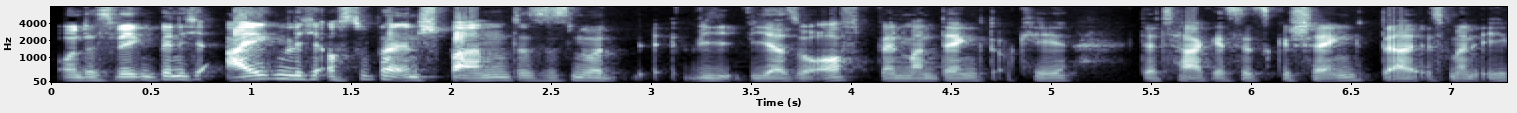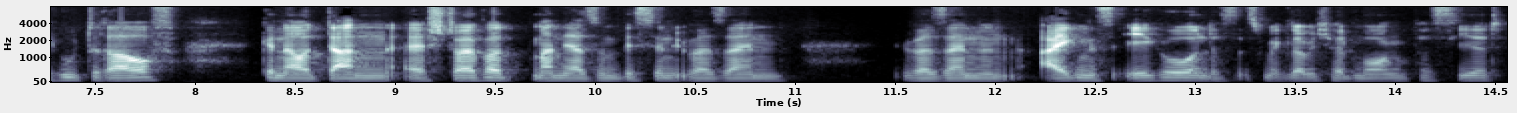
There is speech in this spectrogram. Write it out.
Und deswegen bin ich eigentlich auch super entspannt. Es ist nur, wie, wie ja so oft, wenn man denkt, okay, der Tag ist jetzt geschenkt, da ist man eh gut drauf. Genau dann äh, stolpert man ja so ein bisschen über sein, über sein eigenes Ego und das ist mir, glaube ich, heute Morgen passiert.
